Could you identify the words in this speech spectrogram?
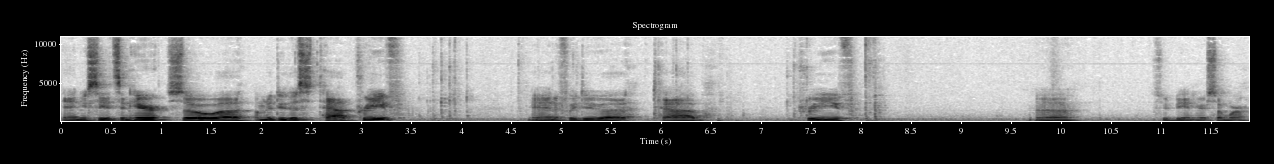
and you see it's in here. So uh, I'm going to do this tab prev, and if we do a tab prev, uh, should be in here somewhere.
